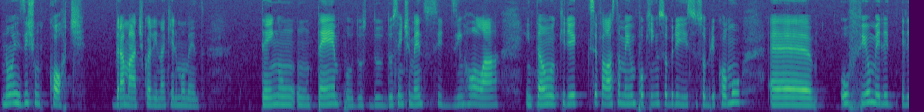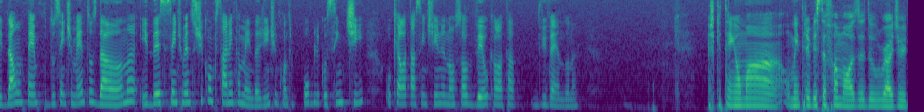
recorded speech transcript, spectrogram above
não existe um corte dramático ali naquele momento tem um, um tempo do, do, do, sentimento se desenrolar. Então, eu queria que você falasse também um pouquinho sobre isso, sobre como é, o filme ele, ele dá um tempo dos sentimentos da Ana e desses sentimentos te conquistarem também, da gente, enquanto público, sentir o que ela está sentindo e não só ver o que ela está vivendo, né? Acho que tem uma, uma entrevista famosa do Roger,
